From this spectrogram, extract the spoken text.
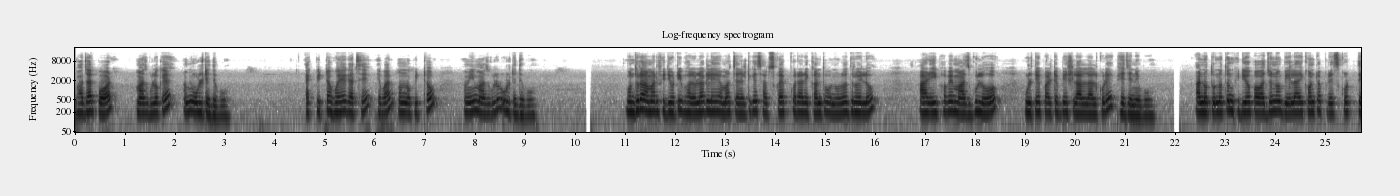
ভাজার পর মাছগুলোকে আমি উল্টে দেব। এক পিঠটা হয়ে গেছে, এবার অন্য পিঠটাও আমি মাছগুলোর উল্টে দেব। বন্ধুরা, আমার ভিডিওটি ভালো লাগলে আমার চ্যানেলটিকে সাবস্ক্রাইব করার একান্ত অনুরোধ রইল। আর এইভাবে মাছগুলো উল্টে পাল্টে বেশ লাল লাল করে ভেজে নেব। আর নতুন নতুন ভিডিও পাওয়ার জন্য বেল আইকনটা প্রেস করতে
